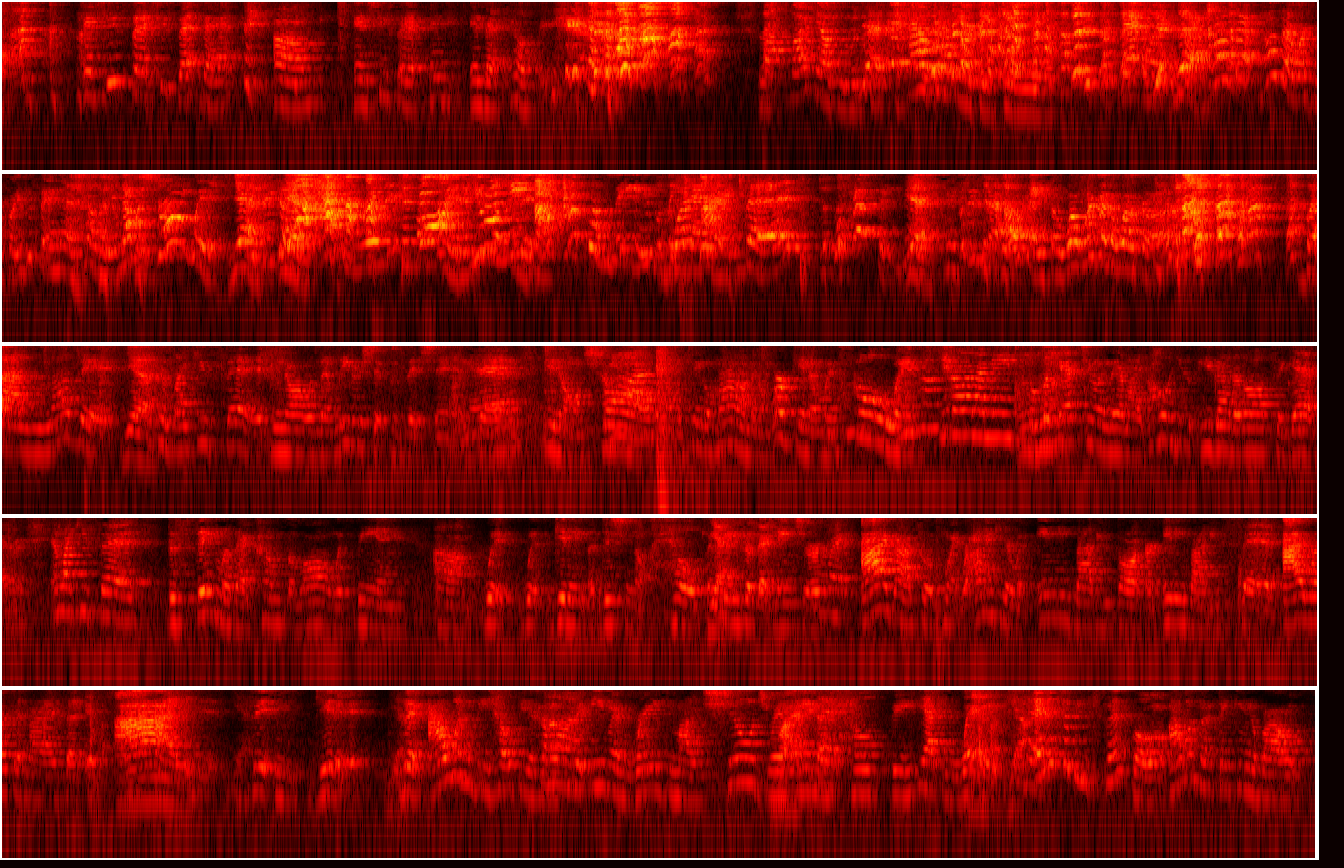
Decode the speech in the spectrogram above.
And she said, she sat back, um, and she said, and, and that's healthy. My, my counsel would say, how's that working for you? That one. yeah, yeah. How's that? How's that working for you? She said, and that's healthy, and I was strong with it. Yes, because yes. I really thought you believe. I, I believe believe what I said was healthy. Yes. And she said, okay, so what we're gonna work on. but I love it. Yeah. Because like you said, you know, I was in leadership positions Yes. and you know, I'm strong Uh-huh. and I'm a single mom and I'm working, and I'm in school and Mhm. you know what I mean? People Mhm. look at you and they're like, Oh, you you got it all together. And like you said, the stigma that comes along with being um, with with getting additional help and Yes. things of that nature. Right. I got to a point where I didn't care what anybody thought or anybody said. I recognized that if I. Yes. didn't get it, Yes. then I wouldn't be healthy Come enough on. to even raise my children Right. in a healthy Yes. way. Yeah. And it could be simple. I wasn't thinking about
